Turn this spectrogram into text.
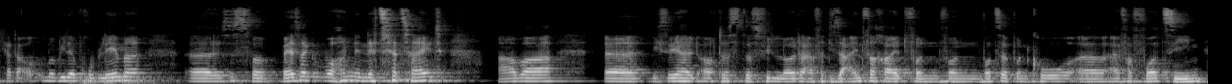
ich hatte auch immer wieder Probleme äh, es ist zwar besser geworden in letzter Zeit, aber ich sehe halt auch, dass, dass viele Leute einfach diese Einfachheit von, von WhatsApp und Co. Äh, einfach vorziehen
